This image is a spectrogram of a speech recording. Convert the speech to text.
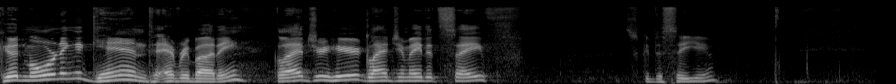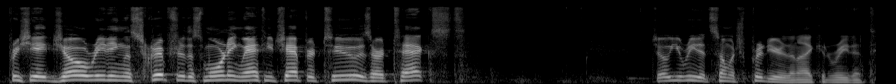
Good morning again to everybody. Glad you're here. Glad you made it safe. It's good to see you. Appreciate Joe reading the scripture this morning. Matthew chapter 2 is our text. Joe, you read it so much prettier than I could read it.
